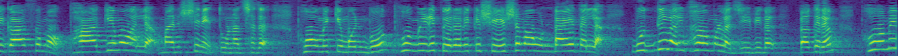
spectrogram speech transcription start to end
വികാസമോ ഭാഗ്യമോ അല്ല മനുഷ്യനെ തുണച്ചത്. ഭൂമിക്ക് മുൻപോ ഭൂമിയുടെ പിറവിക്ക് ശേഷമോ ഉണ്ടായതല്ല ബുദ്ധിവൈഭവമുള്ള ജീവികൾ. പകരം ഭൂമി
